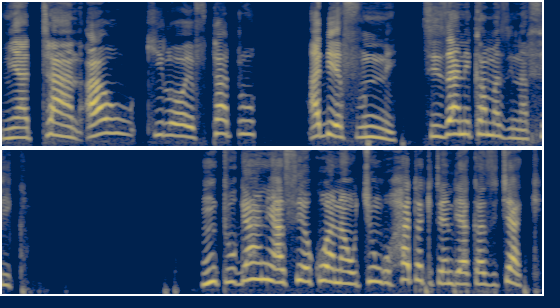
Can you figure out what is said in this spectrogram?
mia tano au kilo elfu tatu hadi elfu nne sidhani kama zinafika. Mtu gani asiyekuwa na uchungu hata kitendea kazi chake?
